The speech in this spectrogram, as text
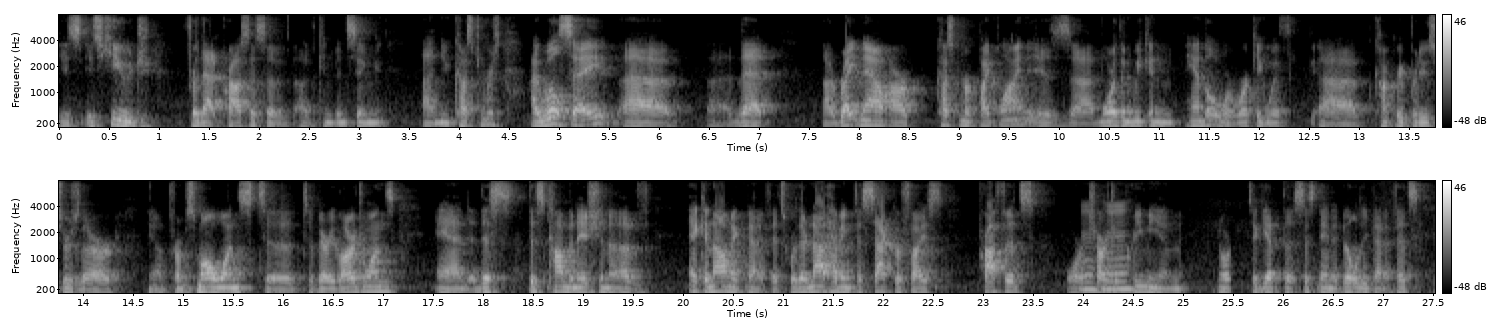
is is huge for that process of of convincing new customers. I will say that right now our customer pipeline is uh, more than we can handle. We're working with uh, concrete producers that are, you know, from small ones to, to very large ones, and this this combination of economic benefits, where they're not having to sacrifice profits or mm-hmm. charge a mm-hmm. premium in order to get the sustainability benefits,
